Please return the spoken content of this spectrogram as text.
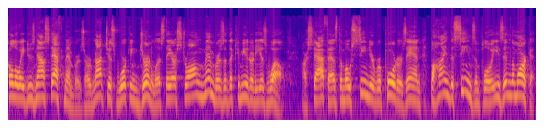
KOLO 8 News Now staff members are not just working journalists, they are strong members of the community as well. Our staff has the most senior reporters and behind the scenes employees in the market,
